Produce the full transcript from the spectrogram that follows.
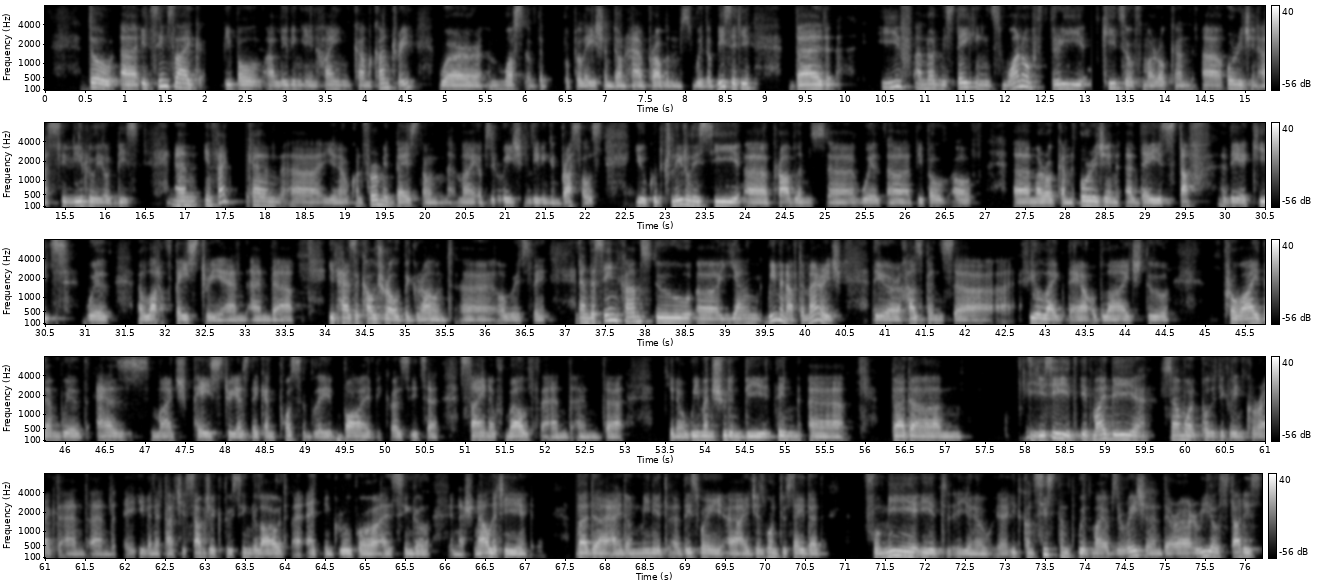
So uh, it seems like people are living in high income country where most of the population don't have problems with obesity but if i'm not mistaken it's one of three kids of moroccan uh, origin are severely obese mm-hmm. and in fact I can uh, you know confirm it based on my observation living in brussels you could clearly see uh, problems uh, with uh, people of uh, Moroccan origin, uh, they stuff their kids with a lot of pastry, and and uh, it has a cultural background, uh, obviously. And the same comes to uh, young women after marriage. Their husbands uh, feel like they are obliged to provide them with as much pastry as they can possibly buy because it's a sign of wealth and and you know women shouldn't be thin but um, you see, it, it might be somewhat politically incorrect and, and even a touchy subject to single out an ethnic group or a single nationality. But uh, I don't mean it uh, this way. Uh, I just want to say that for me, it you know it consistent with my observation, and there are real studies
